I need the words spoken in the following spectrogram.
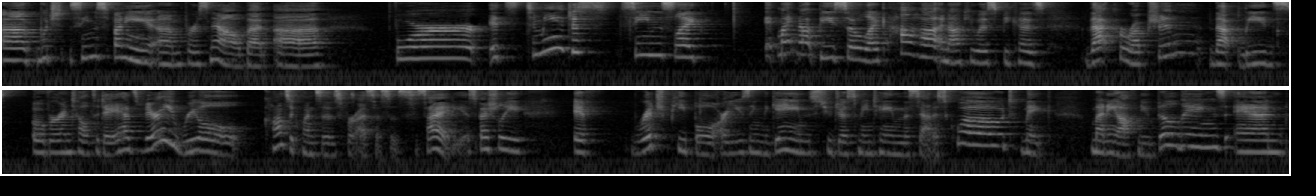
Um, which seems funny um, for us now, but uh, for it's to me, it just seems like it might not be so like haha innocuous because that corruption that bleeds over until today has very real consequences for us as a society, especially if rich people are using the games to just maintain the status quo, to make money off new buildings, and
